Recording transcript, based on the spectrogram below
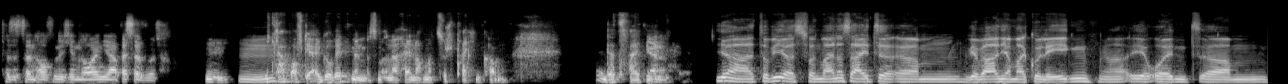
dass es dann hoffentlich im neuen Jahr besser wird. Mhm. Ich glaube, auf die Algorithmen müssen wir nachher nochmal zu sprechen kommen. In der zweiten. Ja. Ja, Tobias, von meiner Seite, ähm, wir waren ja mal Kollegen ja, und ähm,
